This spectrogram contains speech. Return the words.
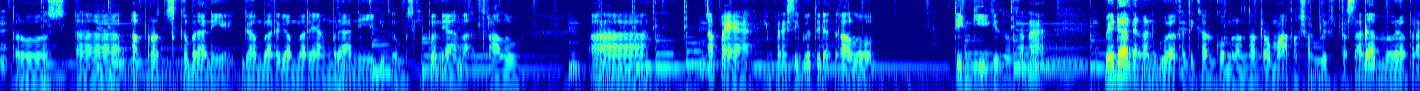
terus uh, approach ke berani gambar-gambar yang berani gitu. Meskipun ya nggak terlalu uh, apa ya impresi gue tidak terlalu tinggi gitu. Karena beda dengan gue ketika gue menonton Roma atau Shoplifters. Ada beberapa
